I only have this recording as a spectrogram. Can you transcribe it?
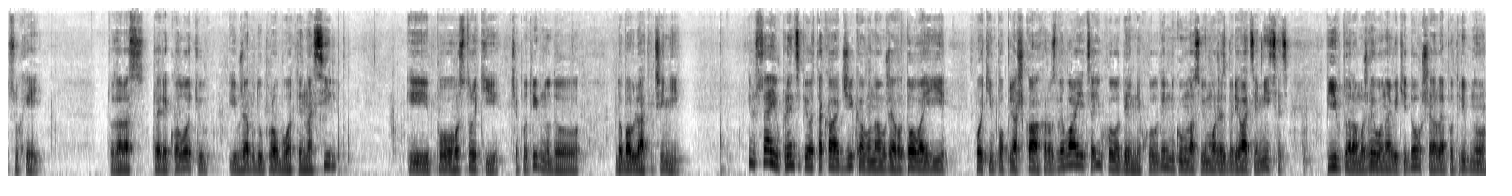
сухий. То зараз переколотю і вже буду пробувати на сіль і по гостроті, чи потрібно до, додати чи ні. І все, і в принципі ось така джіка, вона вже готова, її потім по пляшках розливається і в холодильник. В холодильнику нас він може зберігатися місяць, півтора, можливо навіть і довше, але потрібно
